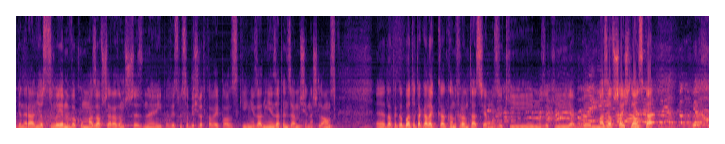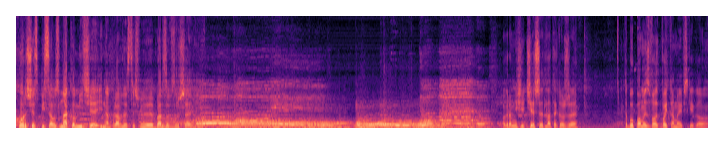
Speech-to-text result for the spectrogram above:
generalnie oscylujemy wokół Mazowsza, Radomszczyzny i powiedzmy sobie środkowej Polski. Nie, za, nie zapędzamy się na Śląsk. Dlatego była to taka lekka konfrontacja muzyki, muzyki jakby Mazowsza i Śląska. Chór się spisał znakomicie i naprawdę jesteśmy bardzo wzruszeni. Ogromnie się cieszę, dlatego że to był pomysł Wo- Wojtka Majewskiego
